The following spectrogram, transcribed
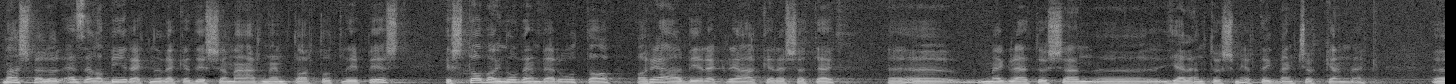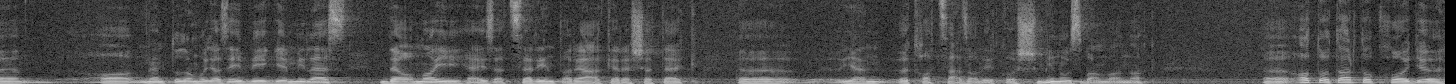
másfelől ezzel a bérek növekedése már nem tartott lépést, és tavaly november óta a reálbérek, reálkeresetek meglehetősen jelentős mértékben csökkennek a, nem tudom, hogy az év végén mi lesz, de a mai helyzet szerint a reálkeresetek ilyen 5-6 százalékos mínuszban vannak. Attól tartok, hogy,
